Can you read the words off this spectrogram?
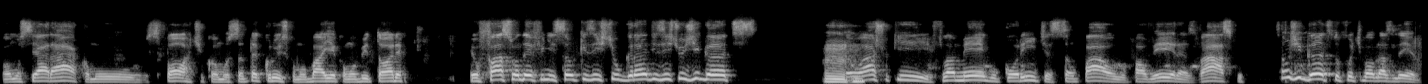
como o Ceará, como o Sport, como o Santa Cruz, como o Bahia, como o Vitória. Eu faço uma definição que existe o grande, existe os gigantes. Uhum. Então, eu acho que Flamengo, Corinthians, São Paulo, Palmeiras, Vasco, são gigantes do futebol brasileiro.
